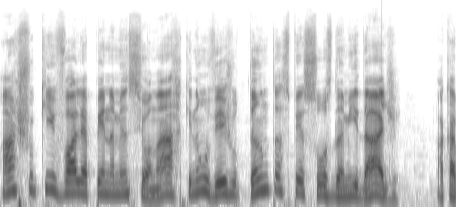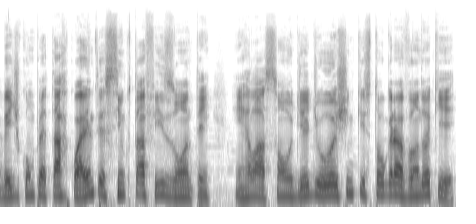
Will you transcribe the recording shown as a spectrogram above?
Acho que vale a pena mencionar que não vejo tantas pessoas da minha idade Acabei de completar 45 tafis ontem, em relação ao dia de hoje em que estou gravando aqui.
